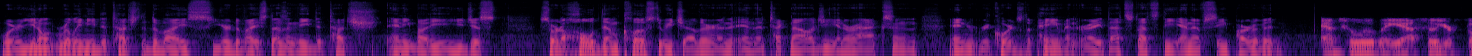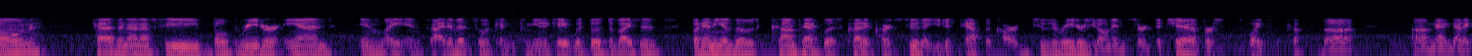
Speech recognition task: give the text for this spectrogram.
where you don't really need to touch the device your device doesn't need to touch anybody you just sort of hold them close to each other and, and the technology interacts and, and records the payment, right? That's that's the NFC part of it. Absolutely, yeah. So your phone has an NFC both reader and inlay inside of it, so it can communicate with those devices. But any of those contactless credit cards too, that you just tap the card to the reader, you don't insert the chip or swipe the uh, magnetic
